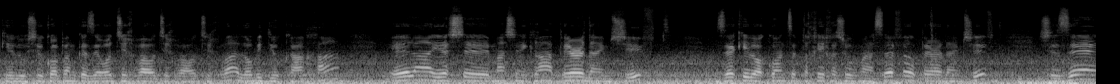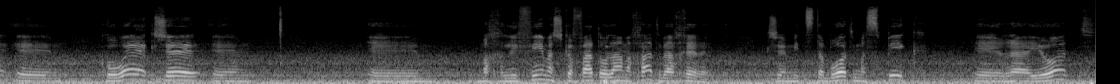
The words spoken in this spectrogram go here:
כאילו שכל פעם כזה עוד שכבה, עוד שכבה, עוד שכבה, לא בדיוק ככה, אלא יש uh, מה שנקרא paradigm shift, זה כאילו הקונספט הכי חשוב מהספר, paradigm shift, שזה uh, קורה כשמחליפים אה, אה, השקפת עולם אחת באחרת, כשמצטברות מספיק אה, ראיות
